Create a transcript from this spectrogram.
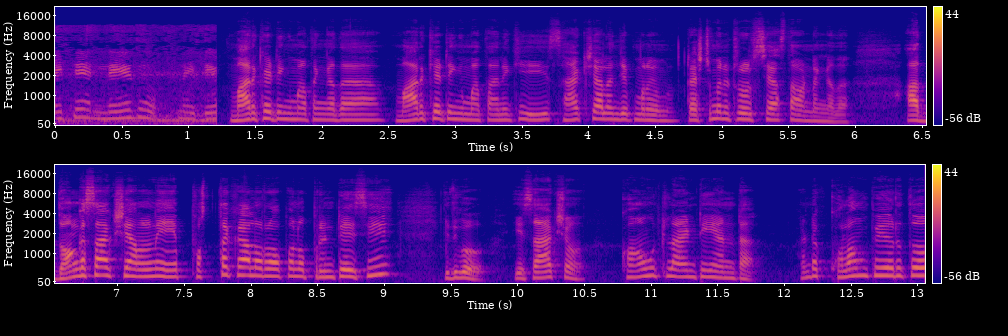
అయితే లేదు మార్కెటింగ్ మతం కదా. మార్కెటింగ్ మతానికి సాక్ష్యాలని చెప్పి మనం టెస్ట్ మెనీ ట్రోల్స్ చేస్తూ ఉంటాం కదా. ఆ దొంగ సాక్ష్యాలని పుస్తకాల రూపంలో ప్రింట్ వేసి ఇదిగో ఈ సాక్ష్యం కాముట్ లాంటి అంట. అంటే కులం పేరుతో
